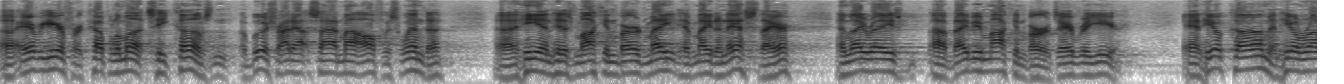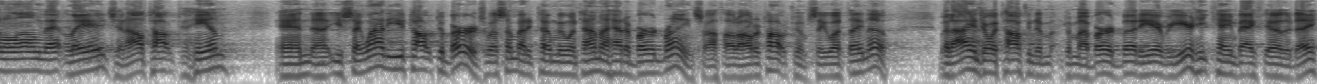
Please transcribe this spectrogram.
uh, every year for a couple of months, he comes in a bush right outside my office window. Uh, he and his mockingbird mate have made a nest there, and they raise uh, baby mockingbirds every year. And he'll come and he'll run along that ledge, and I'll talk to him. And uh, you say, Why do you talk to birds? Well, somebody told me one time I had a bird brain, so I thought I ought to talk to them, see what they know. But I enjoy talking to, to my bird buddy every year, and he came back the other day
